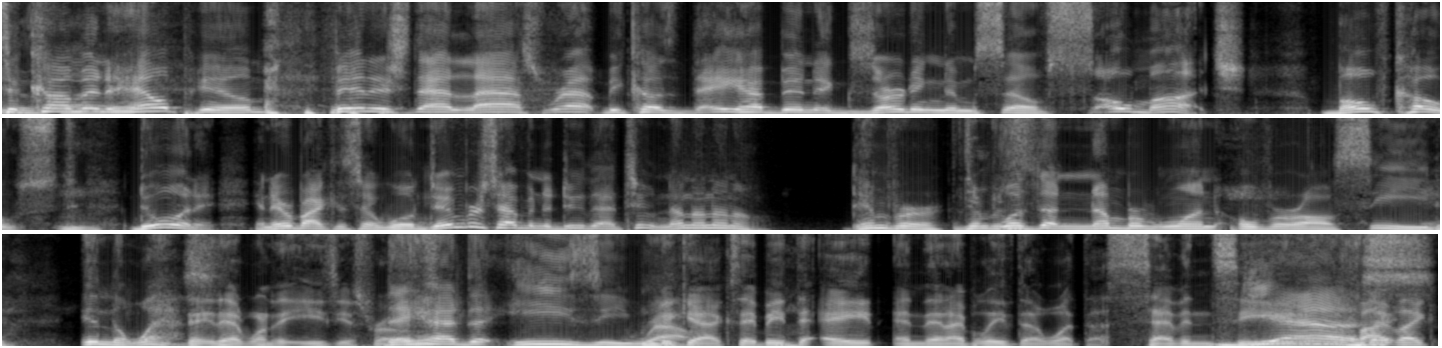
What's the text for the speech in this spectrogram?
to come and help him finish that last rep because they have been exerting themselves so much, both coasts mm. doing it. And everybody can say, "Well, Denver's having to do that too." No, no, no, no. Denver Denver's, was the number one overall seed. Yeah in the West. They, they, had one of the easiest routes. They had the easy route. Yeah, because they beat the eight, and then I believe the what the seven seed. Yes. The five. Like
